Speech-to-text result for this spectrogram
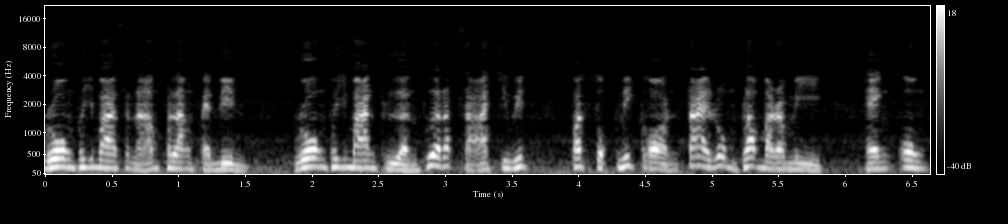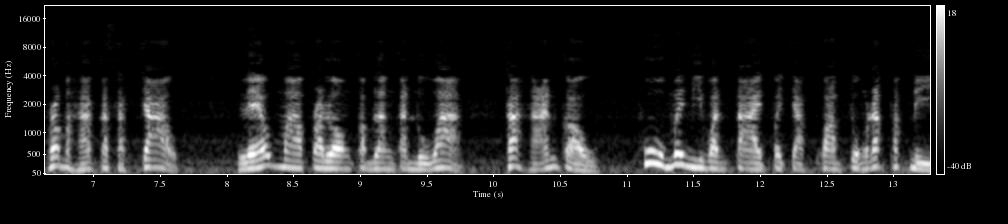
โรงพยาบาลสนามพลังแผ่นดิน โรงพยาบาลเถื่อนเพื่อรักษาชีวิตประสบนิกรใต้ร่มพระบารมี แห่งองค์พระมหากษัตริย์เจ้า แล้วมาประลองกำลังกันดูว่า ทหารเก่า ผู้ไม่มีวันตายไปจากความจงรักภักดี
